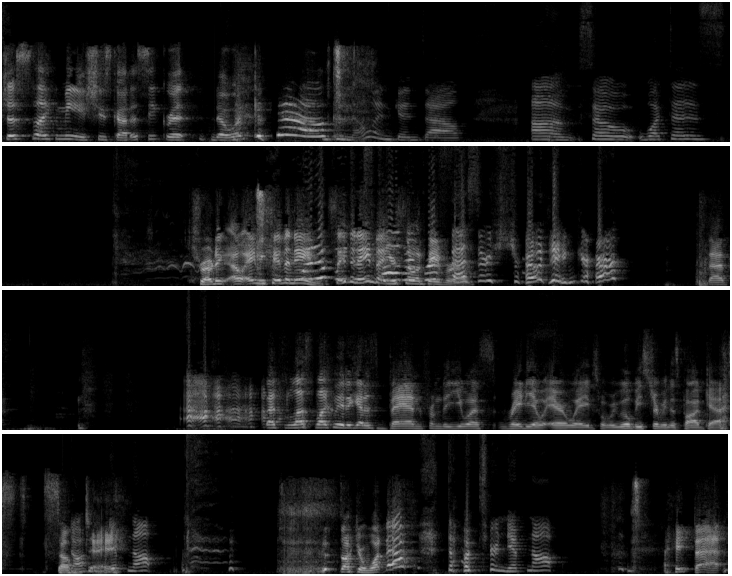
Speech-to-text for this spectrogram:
Just like me, she's got a secret. No one can tell. no one can tell. Um. So what does Schrodinger. Oh, Amy, say the name. Say the name that you're so in favor of. Professor Schrodinger. That's that's less likely to get us banned from the U.S. radio airwaves, where we will be streaming this podcast Dr. someday. Nipnop. Doctor, what now? Dr. Nipnop. I hate that.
